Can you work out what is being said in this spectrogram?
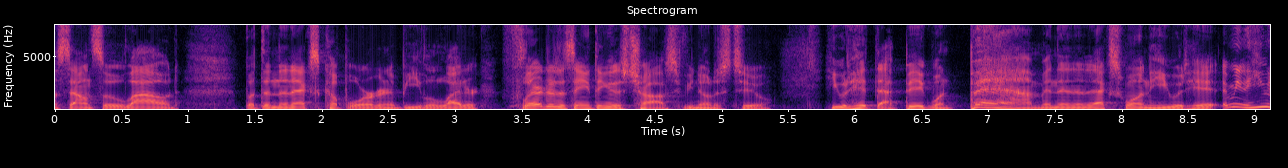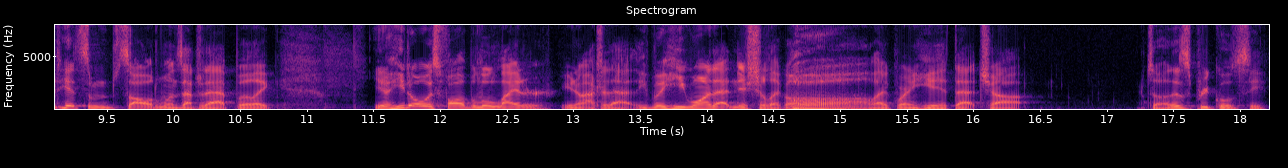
to sound so loud. But then the next couple are to be a little lighter. Flair did the same thing with his chops, if you notice too. He would hit that big one, bam, and then the next one he would hit. I mean, he would hit some solid ones after that, but like. You know, he'd always fall up a little lighter, you know, after that. But he wanted that initial, like, oh, like when he hit that chop. So this is pretty cool to see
